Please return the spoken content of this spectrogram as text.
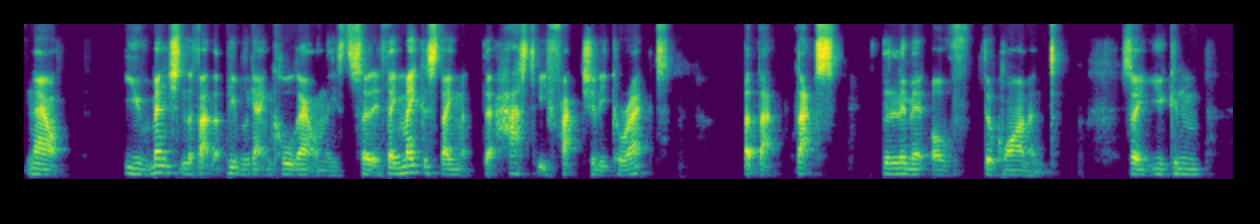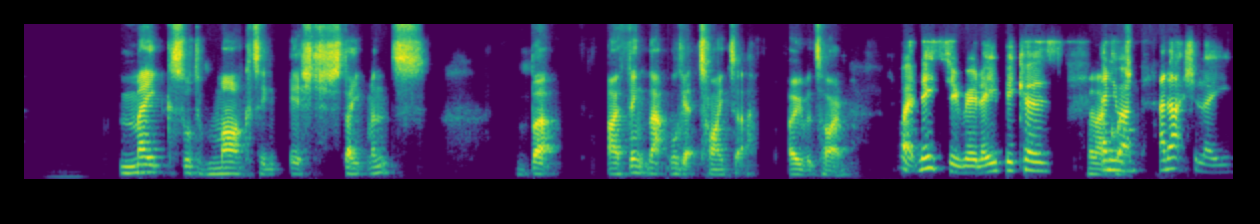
Now, you mentioned the fact that people are getting called out on these. So if they make a statement that has to be factually correct, but that that's the limit of the requirement. So you can make sort of marketing-ish statements, but I think that will get tighter over time. Well, it needs to really, because anyone, question. and actually,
